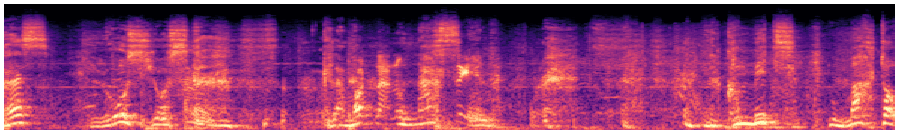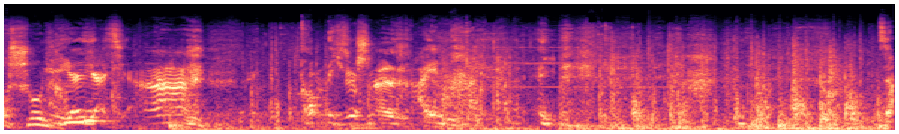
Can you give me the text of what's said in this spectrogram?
Was? Los, Just. Klamotten an und nachsehen. Na, komm mit. Mach doch schon. Komm Ja, ja, ja. Komm nicht so schnell rein. So.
